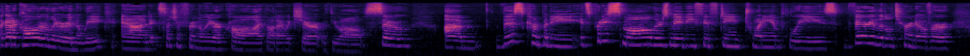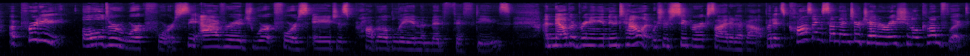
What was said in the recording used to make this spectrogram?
I got a call earlier in the week and it's such a familiar call, I thought I would share it with you all. So um, this company, it's pretty small. There's maybe 15, 20 employees, very little turnover, a pretty older workforce. The average workforce age is probably in the mid 50s. And now they're bringing in new talent, which they're super excited about. But it's causing some intergenerational conflict.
